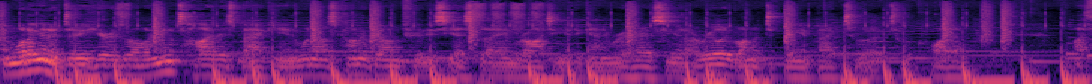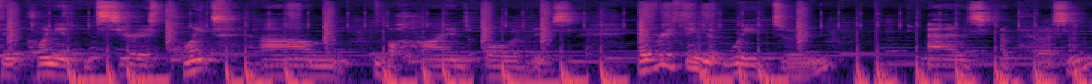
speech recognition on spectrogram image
And what I'm going to do here as well, I'm going to tie this back in. When I was kind of going through this yesterday and writing it again and rehearsing it, I really wanted to bring it back to a, to a I think, poignant and serious point um, behind all of this. Everything that we do as a person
